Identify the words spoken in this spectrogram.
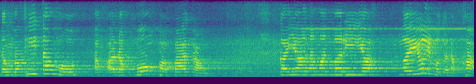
Nang makita mo ang anak mong papanaw. Kaya naman Maria, ngayon maganak ka,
